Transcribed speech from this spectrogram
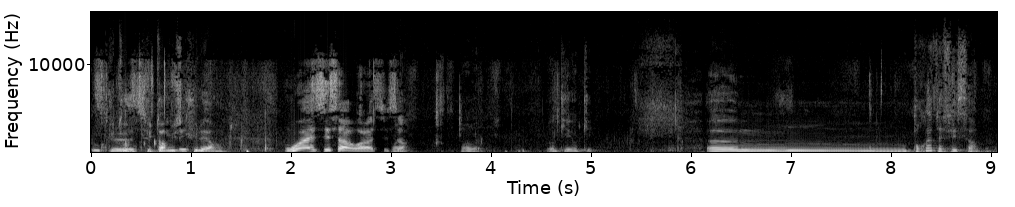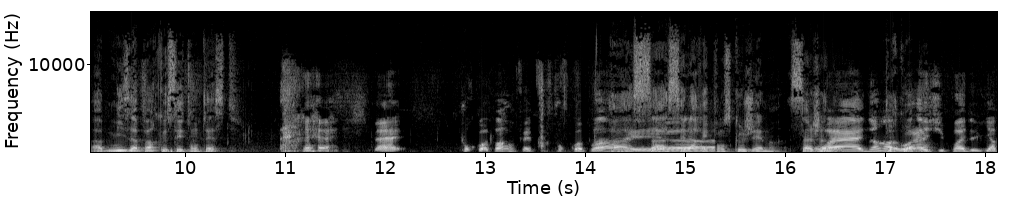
Donc, plutôt, c'est plutôt parfait. musculaire. Ouais, c'est ça, voilà, c'est ça. Ok, ok. Euh, pourquoi t'as fait ça? Ah, Mis à part que c'est ton test. Ben, pourquoi pas, en fait Pourquoi pas Ah, et, ça, c'est la euh, réponse que j'aime. Ça, j'adore. Ouais, non, Pourquoi voilà, pas? j'ai pas de, y a,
